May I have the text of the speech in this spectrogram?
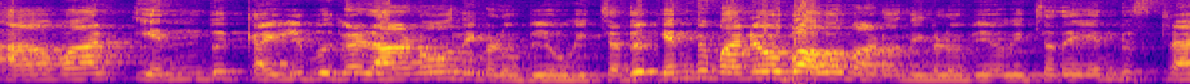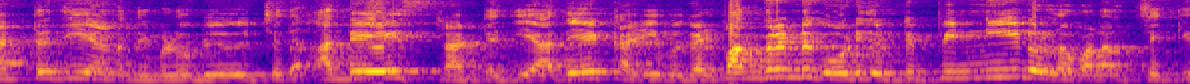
ആവാൻ എന്ത് കഴിവുകളാണോ നിങ്ങൾ ഉപയോഗിച്ചത്? എന്ത് മനോഭാവമാണോ നിങ്ങൾ ഉപയോഗിച്ചത്? എന്ത് സ്ട്രാറ്റജിയാണോ നിങ്ങൾ ഉപയോഗിച്ചത്? അതേ സ്ട്രാറ്റജി അതേ കഴിവുകൾ പന്ത്രണ്ട് കോടി തൊട്ട് പിന്നീടുള്ള വളർച്ചയ്ക്ക്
